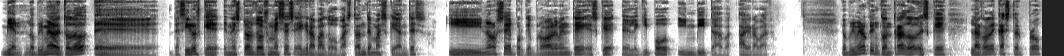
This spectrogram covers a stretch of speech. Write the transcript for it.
Bien, lo primero de todo, eh, deciros que en estos dos meses he grabado bastante más que antes y no lo sé porque probablemente es que el equipo invita a grabar. Lo primero que he encontrado es que la Rodecaster Pro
